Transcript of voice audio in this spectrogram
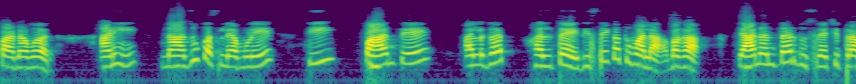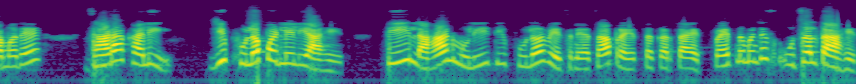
पानावर. आणि नाजूक असल्यामुळे ती पान ते अलगत हलतय. दिसते का तुम्हाला? बघा त्यानंतर दुसऱ्या चित्रामध्ये झाडाखाली जी फुलं पडलेली आहेत ती लहान मुली ती फुलं वेचण्याचा प्रयत्न करतायत. प्रयत्न म्हणजेच उचलता आहेत.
